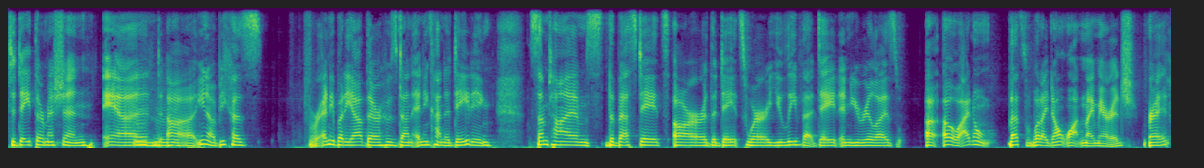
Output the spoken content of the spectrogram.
to date their mission, and mm-hmm. uh, you know because for anybody out there who's done any kind of dating, sometimes the best dates are the dates where you leave that date and you realize, uh, oh, I don't, that's what I don't want in my marriage, right?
